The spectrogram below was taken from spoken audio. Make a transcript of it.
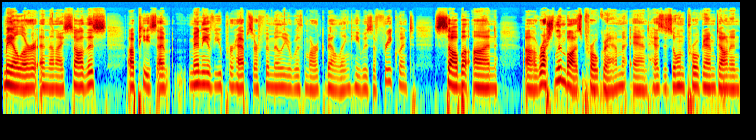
mailer and then I saw this uh, piece, I'm, many of you perhaps are familiar with Mark Belling. He was a frequent sub on uh, Rush Limbaugh's program and has his own program down in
